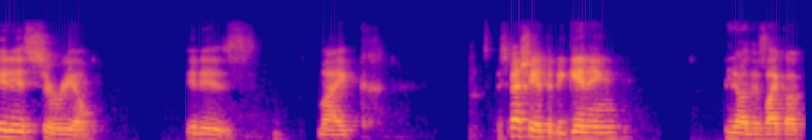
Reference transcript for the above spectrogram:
It is surreal. It is like, especially at the beginning, you know, there's like a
